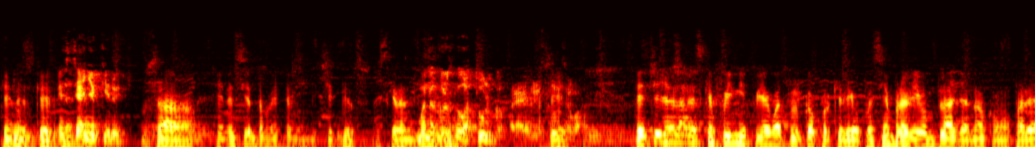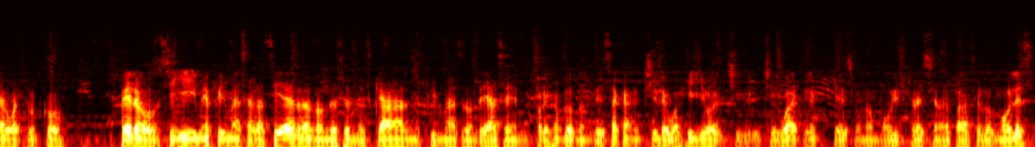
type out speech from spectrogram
tienes que ir. Este año quiero ir. O sea, tiene 120 municipios, es grandísimo. Bueno, conozco Huatulco, pero no Sí. Oaxaca. De hecho, yo la vez que fui ni fui a Huatulco porque digo, pues siempre vivo en playa, ¿no? Como para ir a Huatulco. Pero sí me fui más a la sierra, donde es el mezcal, me fui más donde hacen, por ejemplo, donde sacan el chile guajillo, el, chi- el chihuacle, que es uno muy tradicional para hacer los moles.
